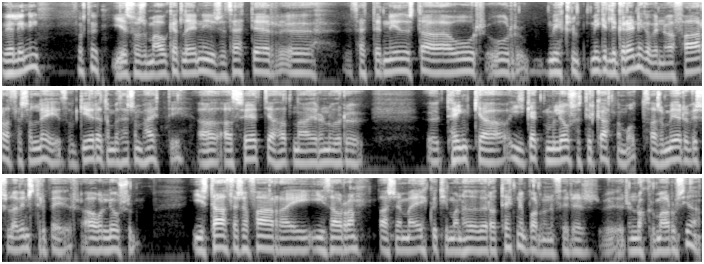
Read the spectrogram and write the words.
vel inn í? Þorstein? Ég er svo sem ágætla inn í þessu þetta er, uh, þetta er nýðustaða úr, úr miklu, mikillir greiningavinnu að fara þessa leið og gera þetta með þessum hætti að, að setja þarna í raun og veru tengja í gegnum ljósastir gatnamót, það sem eru vissulega vinstri begur á ljósum í stað þess að fara í, í þá rampa sem að ykkur tíman höfðu verið á tekniborðinu fyrir, fyrir nokkrum árum síðan.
